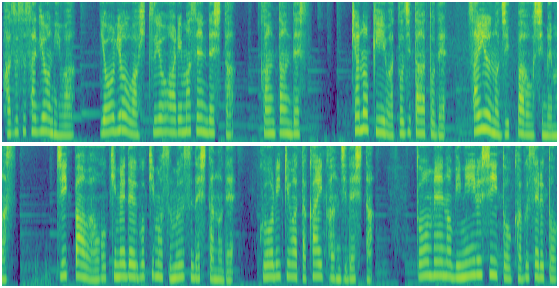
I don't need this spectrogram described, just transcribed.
外す作業には、容量は必要ありませんでした。簡単です。キャノピーは閉じた後で、左右のジッパーを閉めます。ジッパーは大きめで動きもスムースでしたので、クオリティは高い感じでした。透明のビニールシートをかぶせると、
